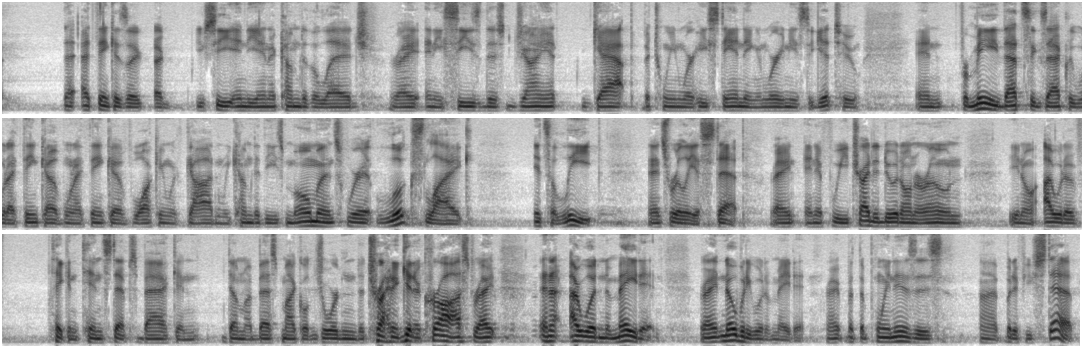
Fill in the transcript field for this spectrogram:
that I think is a, a you see Indiana come to the ledge, right, and he sees this giant gap between where he's standing and where he needs to get to. And for me, that's exactly what I think of when I think of walking with God. And we come to these moments where it looks like it's a leap and it's really a step, right? And if we try to do it on our own, you know, I would have taken 10 steps back and done my best Michael Jordan to try to get across, right? And I, I wouldn't have made it, right? Nobody would have made it, right? But the point is, is uh, but if you step,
